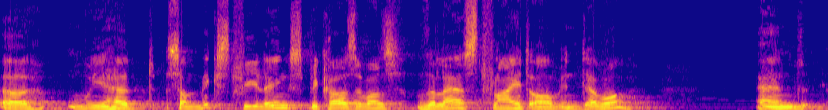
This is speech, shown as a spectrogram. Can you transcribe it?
uh, we had some mixed feelings because it was the last flight of Endeavour and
